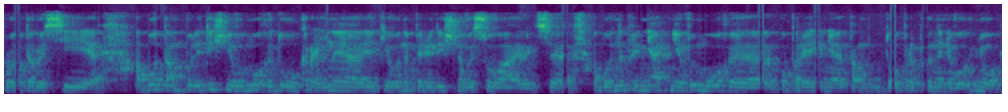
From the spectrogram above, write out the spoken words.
проти Росії, або там політичні вимоги до України, які вони періодично висувають, або неприйнятні вимоги попередньо там до припинення вогню,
